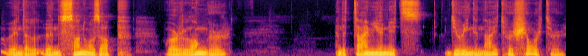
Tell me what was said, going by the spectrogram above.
when the when the sun was up were longer, and the time units during the night were shorter.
